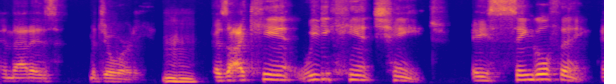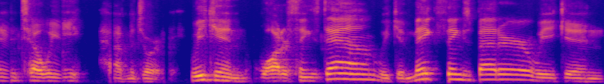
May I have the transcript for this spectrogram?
and that is majority because mm-hmm. i can't we can't change a single thing until we have majority. We can water things down, we can make things better, we can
